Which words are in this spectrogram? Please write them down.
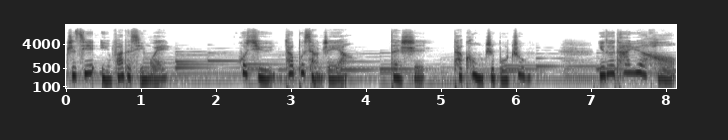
直接引发的行为。或许他不想这样，但是他控制不住。你对他越好，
